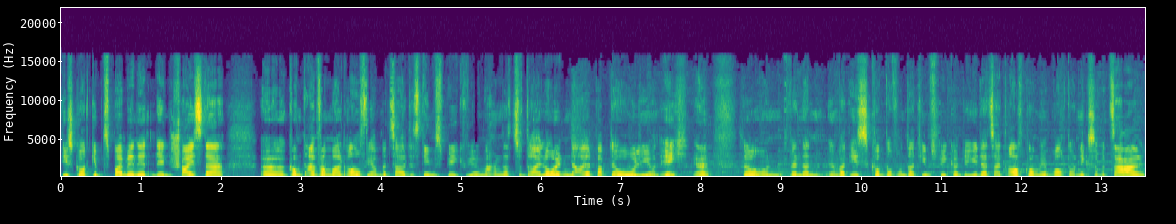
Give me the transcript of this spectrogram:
Discord gibt es bei mir nicht, den Scheiß da. Äh, kommt einfach mal drauf. Wir haben bezahltes Teamspeak. Wir machen das zu drei Leuten. Der Alpab, der Holy und ich. Ja? So, und wenn dann irgendwas ist, kommt auf unser Teamspeak. Könnt ihr jederzeit draufkommen. Ihr braucht auch nichts zu bezahlen.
